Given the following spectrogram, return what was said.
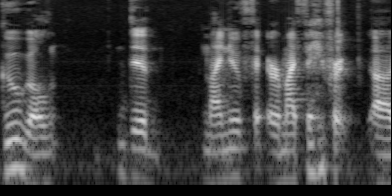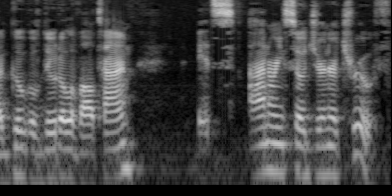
Google did my new or my favorite uh, Google Doodle of all time. It's honoring Sojourner Truth.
